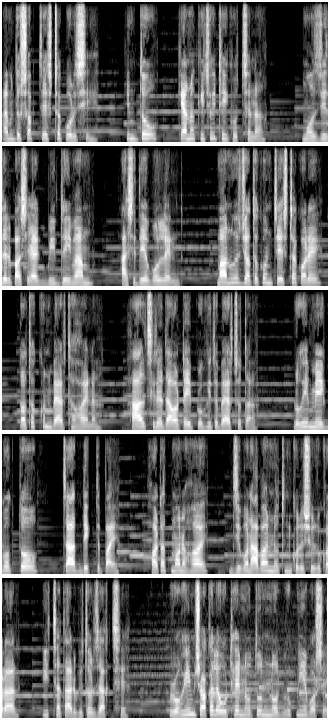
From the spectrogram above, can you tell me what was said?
আমি তো সব চেষ্টা করেছি, কিন্তু কেন কিছুই ঠিক হচ্ছে না? মসজিদের পাশে এক বৃদ্ধ ইমাম হাসি দিয়ে বললেন, মানুষ যতক্ষণ চেষ্টা করে, ততক্ষণ ব্যর্থ হয় না। হাল ছেড়ে দেওয়াটাই প্রকৃত ব্যর্থতা। রহিম মেঘমুক্ত চাঁদ দেখতে পায়। হঠাৎ মনে হয়, জীবন আবার নতুন করে শুরু করার ইচ্ছা তার ভিতর জাগছে। রহিম সকালে উঠে নতুন নোটবুক নিয়ে বসে।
